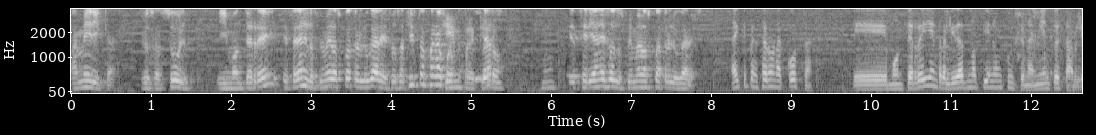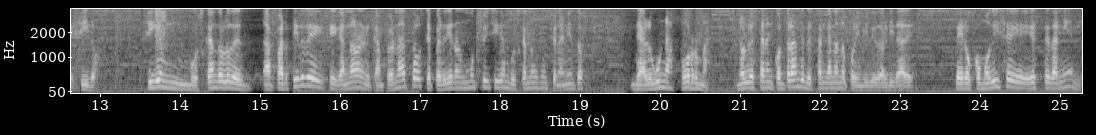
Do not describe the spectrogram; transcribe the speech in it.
América, Cruz Azul y Monterrey estarían en los primeros cuatro lugares. O sea, si esto fuera por Siempre, claro. Eh, serían esos los primeros cuatro lugares. Hay que pensar una cosa. Eh, Monterrey en realidad no tiene un funcionamiento establecido siguen buscándolo a partir de que ganaron el campeonato, se perdieron mucho y siguen buscando un funcionamiento de alguna forma. No lo están encontrando y lo están ganando por individualidades. Pero como dice este Daniel,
